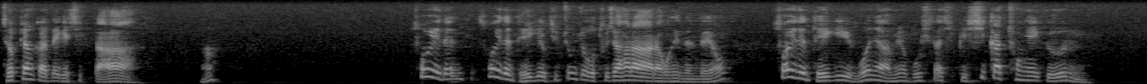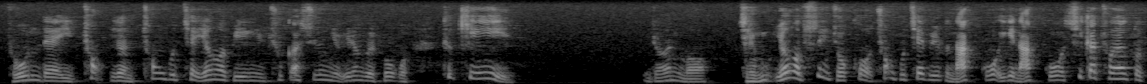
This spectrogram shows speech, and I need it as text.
저평가되기 쉽다. 소외된, 소외된 대기업 집중적으로 투자하라라고 했는데요. 소외된 대기업이 뭐냐면 보시다시피 시가총액은 좋은데 이 총, 이런 총부채, 영업이익률, 주가 수익률 이런 걸 보고 특히 이런 뭐 재무, 영업 수익 좋고 총부채 비율도 낮고 이게 낮고 시가총액도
